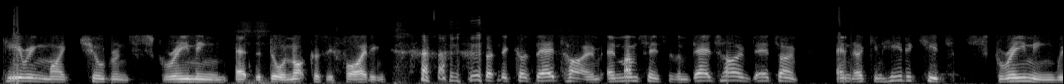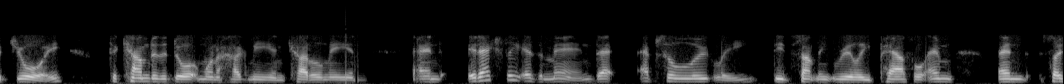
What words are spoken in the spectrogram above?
hearing my children screaming at the door, not because they're fighting, but because Dad's home, and Mum says to them, "Dad's home, Dad's home," and I can hear the kids screaming with joy to come to the door and want to hug me and cuddle me, and and it actually, as a man, that absolutely did something really powerful, and and so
